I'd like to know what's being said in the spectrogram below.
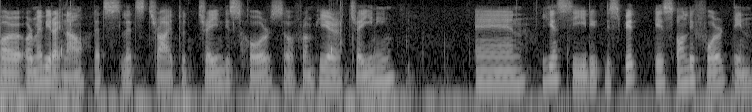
Or or maybe right now let's let's try to train this horse. So from here training. And you can see the, the speed is only 14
